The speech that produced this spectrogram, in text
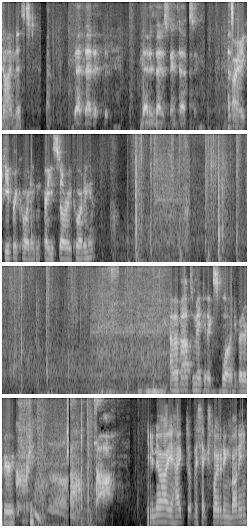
Oh, I missed. That that is that is that is fantastic. That's All right, keep recording. Are you still recording it? I'm about to make it explode. You better be recording. You know how you hyped up this exploding body?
